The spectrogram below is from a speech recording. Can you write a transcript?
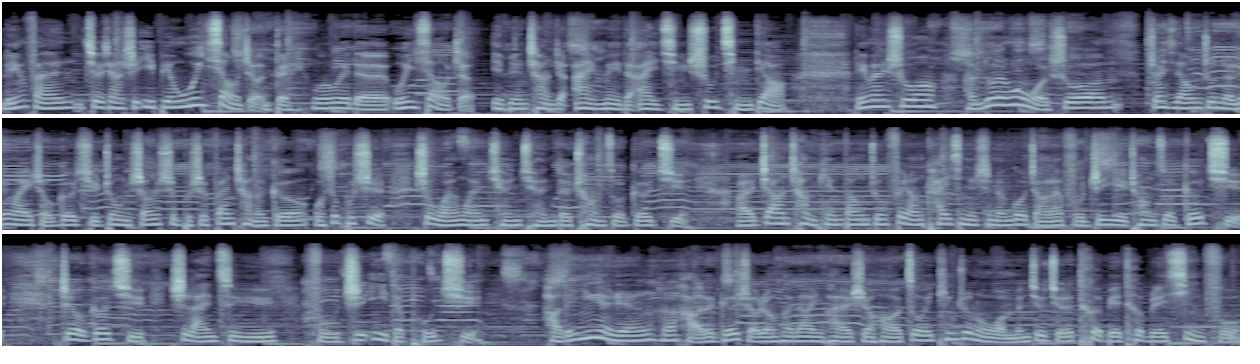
林凡就像是一边微笑着，对，微微的微笑着，一边唱着暧昧的爱情抒情调。林凡说：“很多人问我说，专辑当中的另外一首歌曲《重伤》是不是翻唱的歌？我说不是，是完完全全的创作歌曲。而这张唱片当中非常开心的是能够找来傅志毅创作歌曲，这首歌曲是来自于傅志毅的谱曲。”好的音乐人和好的歌手融合到一块的时候，作为听众的我们就觉得特别特别的幸福。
